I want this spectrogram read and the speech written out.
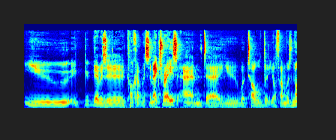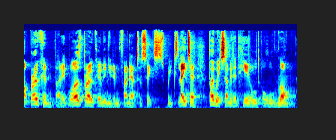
you there was a cock up with some X-rays, and uh, you were told that your thumb was not broken, but it was broken, and you didn't find out till six weeks later. By which time it had healed all wrong.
